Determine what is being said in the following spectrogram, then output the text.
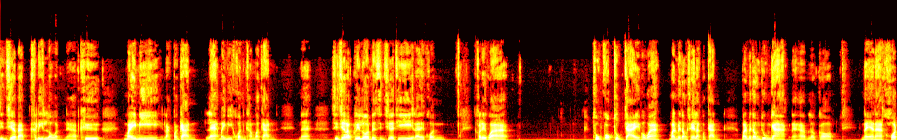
สินเชื่อแบบคลีนโลนนะครับ คือไม่มีหลักประกันและไม่มีคนค้ำประกันนะสินเชื่อแบบคลีนโลนเป็นสินเชื่อที่หลาย ๆ คนเขาเรียกว่า ถูกอกถูกใจ เพราะว่ามันไม่ต้องใช้หลักประกัน มันไม่ต้องยุ่งยากนะครับ แล้วก็ในอนาคต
